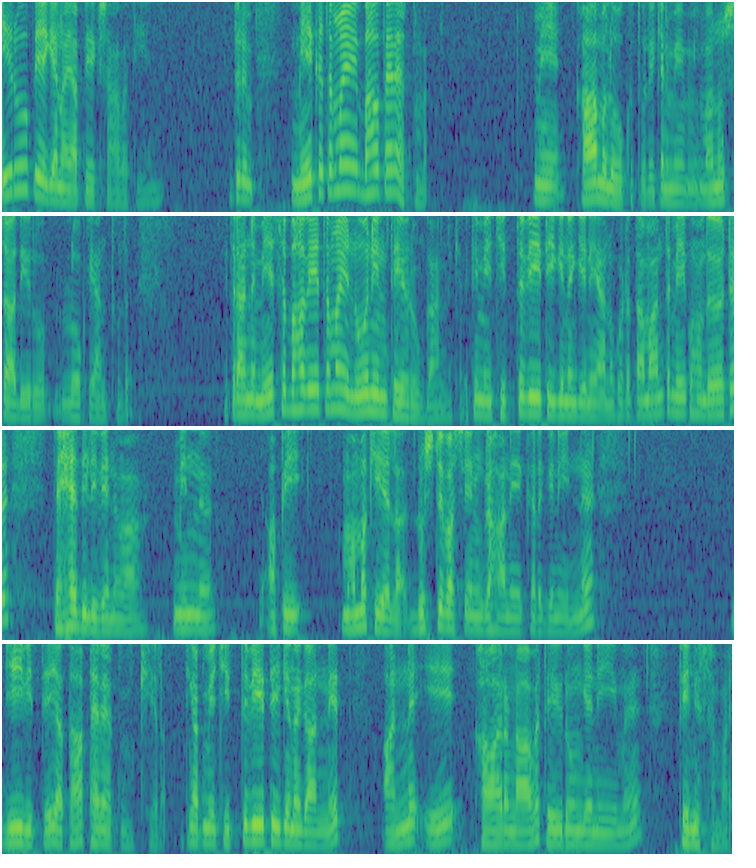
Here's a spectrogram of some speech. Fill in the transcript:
ඒ රූපය ගැනයි අපේක්ෂාව තියෙන්නේ. ඒතර මේක තමයි භව පැවැත්ම. මේ කාම ලෝක තුල, ඒ කියන්නේ මේ මනුෂ්‍ය ආදී ලෝකයන් තුල. විතරන්නේ මේ ස්වභාවය තමයි නුවණින් තේරුම් ගන්න කියලා. ඉතින් මේ චිත්ත වීති ඉගෙනගෙන යනකොට Tamanට මේක හොඳට පැහැදිලි වෙනවා. මෙන්න අපි මම කියලා දෘෂ්ටි වශයෙන් ග්‍රහණය කරගෙන ඉන්න ජීවිතේ යථා පැවැත්ම කියලා. ඉතින් අපි මේ චිත්ත වීති ඉගෙන ගන්නෙත් අන්න ඒ කාරණාව තේරුම් ගැනීම පිණිසමයි.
